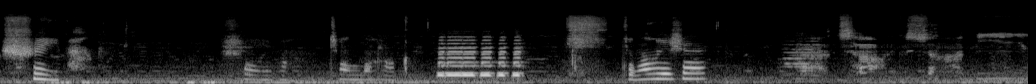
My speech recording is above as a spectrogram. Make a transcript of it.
睡吧，睡吧，真的好困。怎么回事？我操你个傻逼！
